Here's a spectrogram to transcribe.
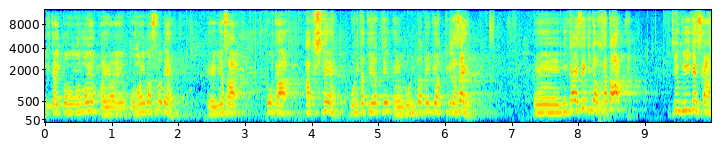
いきたいと思い思いますので、えー、皆さん、どうか拍手で盛り立てやって、えー、盛り立ててやってください。えー、2階席の方、準備いいですか？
